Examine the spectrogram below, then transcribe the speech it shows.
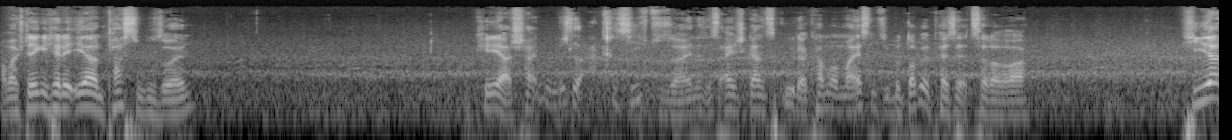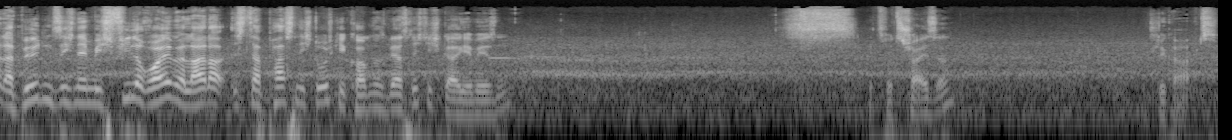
Aber ich denke, ich hätte eher einen Pass suchen sollen. Okay, er scheint ein bisschen aggressiv zu sein. Das ist eigentlich ganz gut. Da kann man meistens über Doppelpässe etc. Hier, da bilden sich nämlich viele Räume. Leider ist der Pass nicht durchgekommen, sonst wäre es richtig geil gewesen. Jetzt wird's scheiße. Glück gehabt.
